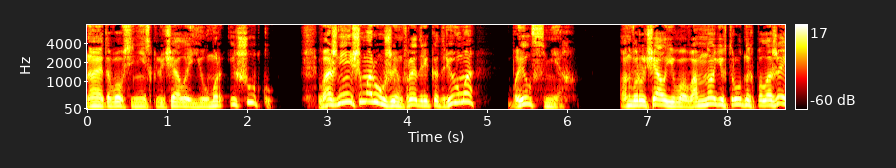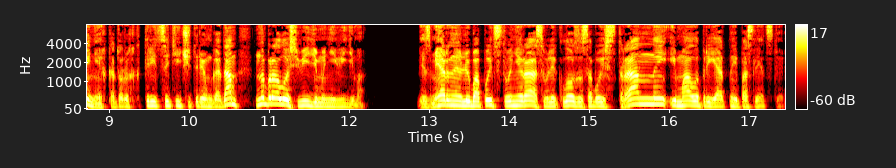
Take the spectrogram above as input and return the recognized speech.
Но это вовсе не исключало юмор и шутку. Важнейшим оружием Фредерика Дрюма был смех. Он выручал его во многих трудных положениях, которых к 34 годам набралось видимо-невидимо. Безмерное любопытство не раз влекло за собой странные и малоприятные последствия.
